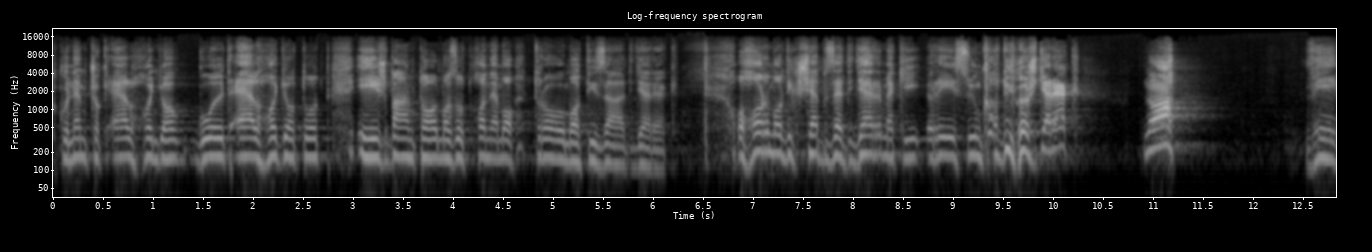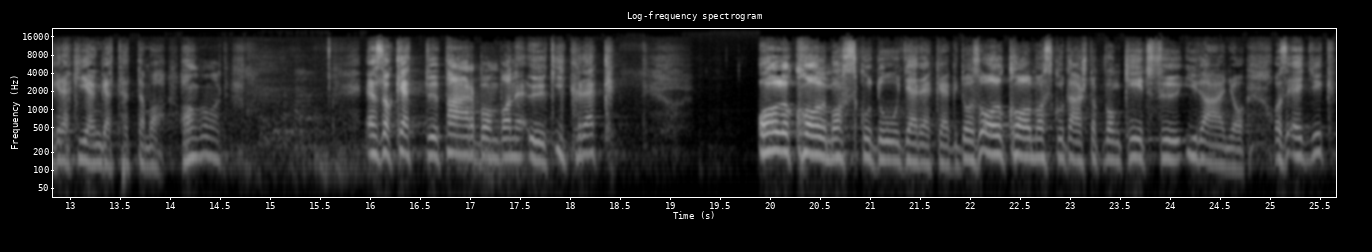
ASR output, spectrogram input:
akkor nem csak elhanyagolt, elhagyatott és bántalmazott, hanem a traumatizált gyerek. A harmadik sebzett gyermeki részünk a dühös gyerek. Na, végre kiengedhettem a hangomat. Ez a kettő párban van, ők ikrek, alkalmazkodó gyerekek, de az alkalmazkodásnak van két fő iránya. Az egyik,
